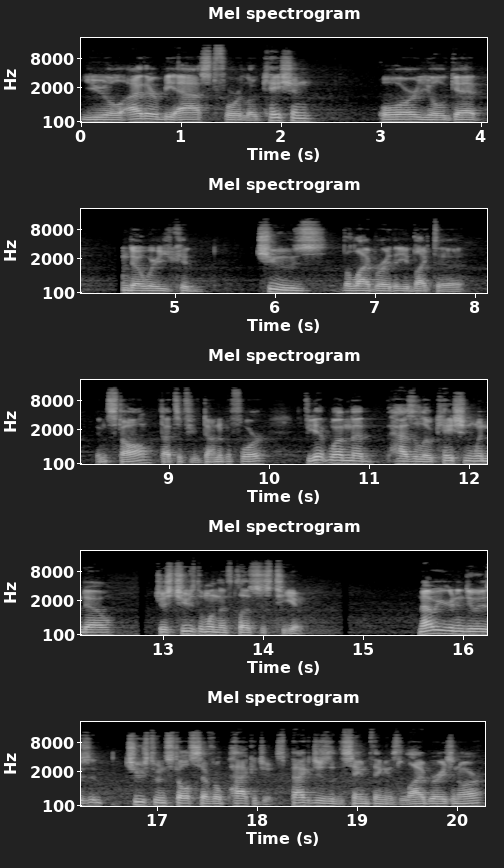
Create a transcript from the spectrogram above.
you'll either be asked for location or you'll get a window where you could choose the library that you'd like to install. That's if you've done it before. If you get one that has a location window, just choose the one that's closest to you. Now what you're going to do is choose to install several packages. Packages are the same thing as libraries in R.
